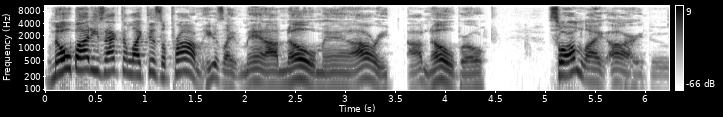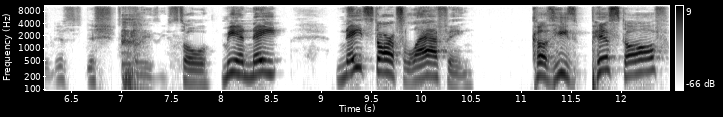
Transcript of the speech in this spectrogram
nobody's acting like this is a problem. He was like, man, I know, man, I already, I know, bro. So I'm like, all right, dude, this this shit's crazy. So me and Nate, Nate starts laughing because he's pissed off,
